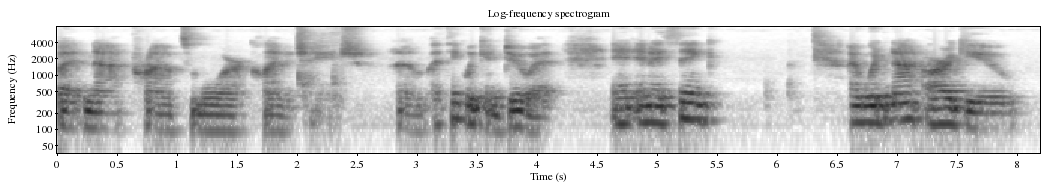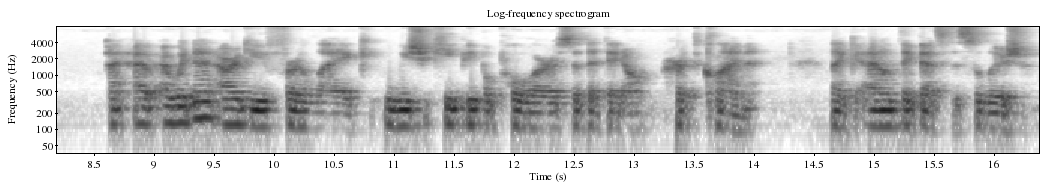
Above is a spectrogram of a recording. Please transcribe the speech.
but not prompt more climate change. Um, I think we can do it. And, and, I think I would not argue. I, I, would not argue for like we should keep people poor so that they don't hurt the climate. Like I don't think that's the solution.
